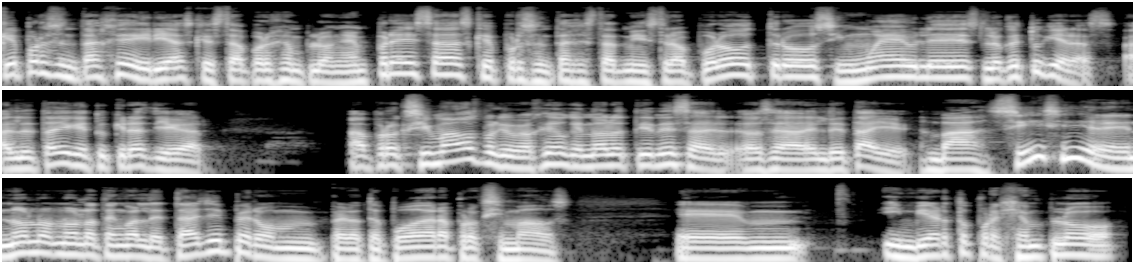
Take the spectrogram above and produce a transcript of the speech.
¿qué porcentaje dirías que está, por ejemplo, en empresas? ¿Qué porcentaje está administrado por otros? Inmuebles, lo que tú quieras, al detalle que tú quieras llegar. Aproximados, porque me imagino que no lo tienes, o sea, el detalle. Va, sí, sí, eh, no, lo, no lo tengo al detalle, pero, pero te puedo dar aproximados. Em, invierto, por ejemplo,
